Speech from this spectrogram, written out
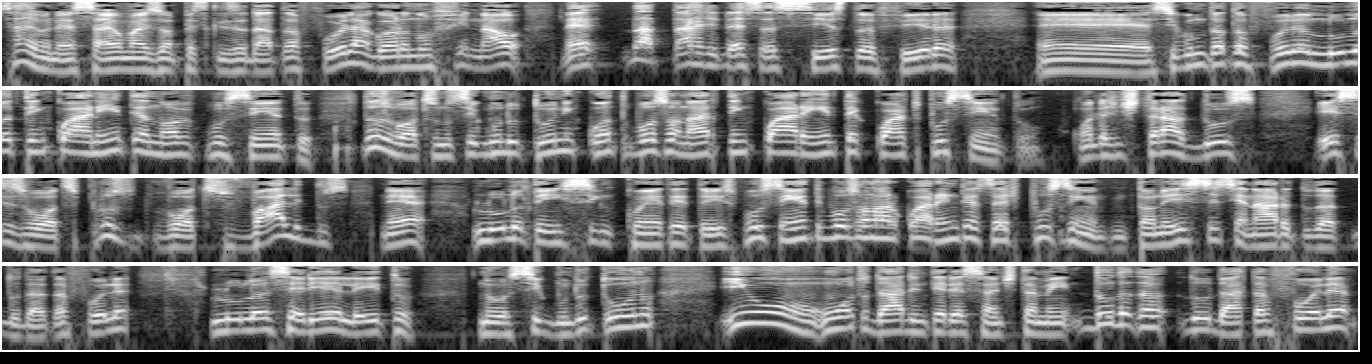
Saiu, né? Saiu mais uma pesquisa Datafolha. Agora, no final né, da tarde dessa sexta-feira, é, segundo Datafolha, Lula tem 49% dos votos no segundo turno, enquanto Bolsonaro tem 44%. Quando a gente traduz esses votos para os votos válidos, né, Lula tem 53% e Bolsonaro 47%. Então, nesse cenário do, do Datafolha, Lula seria eleito no segundo turno. E um, um outro dado interessante também do, do Datafolha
